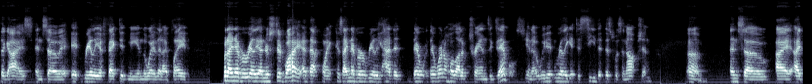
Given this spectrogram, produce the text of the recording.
the guys. And so it, it really affected me in the way that I played. But I never really understood why at that point because I never really had to there there weren't a whole lot of trans examples. You know, we didn't really get to see that this was an option, um, and so I, I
